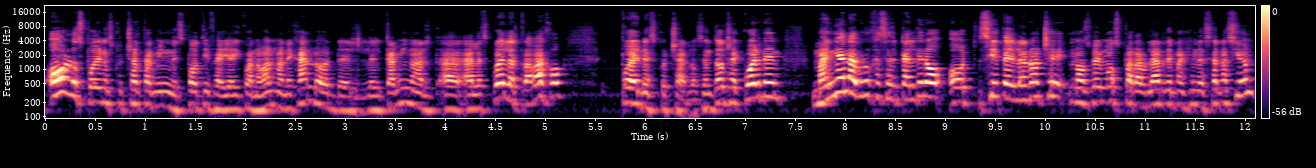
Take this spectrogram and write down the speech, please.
o los pueden escuchar también en Spotify ahí cuando van manejando el, camino a, la escuela, al trabajo pueden escucharlos. Entonces recuerden, mañana Brujas el Caldero, 7 de la noche, nos vemos para hablar de magia de sanación.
